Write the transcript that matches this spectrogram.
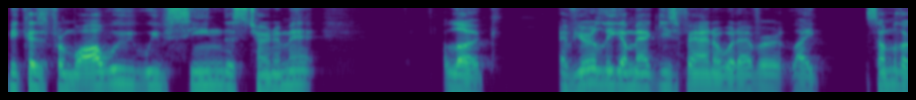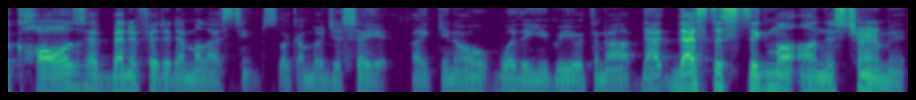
because from all we, we've seen this tournament, look, if you're a Liga MX fan or whatever, like some of the calls have benefited MLS teams. Like I'm gonna just say it. Like, you know, whether you agree with it or not, that that's the stigma on this tournament.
